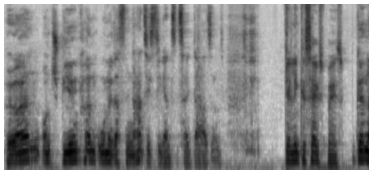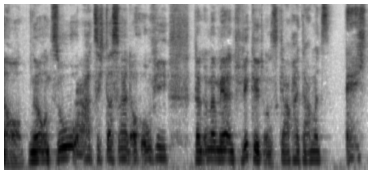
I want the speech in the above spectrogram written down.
hören und spielen können, ohne dass Nazis die ganze Zeit da sind. Der linke Safe Space. Genau. Ne? Und so hat sich das halt auch irgendwie dann immer mehr entwickelt. Und es gab halt damals echt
